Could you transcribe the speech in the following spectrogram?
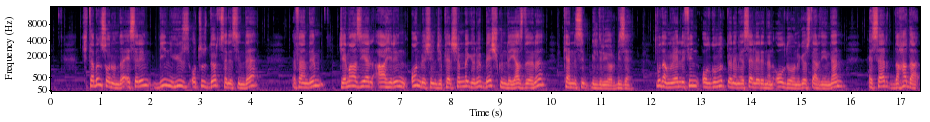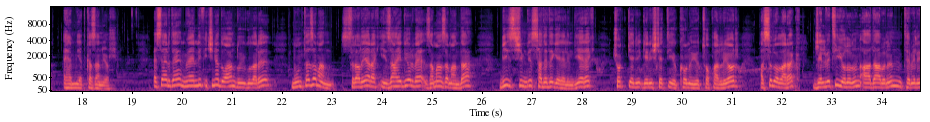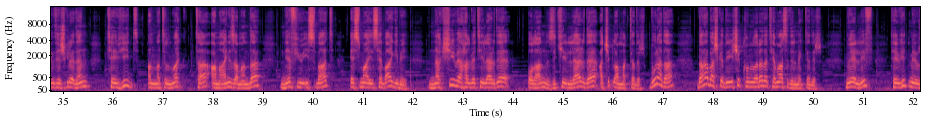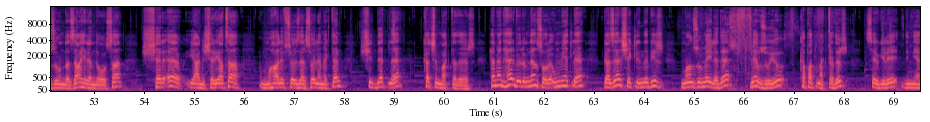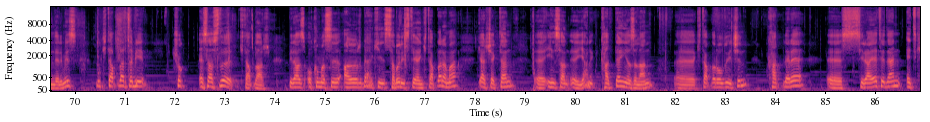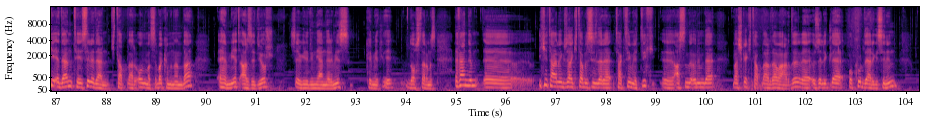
Kitabın sonunda eserin 1134 senesinde efendim Cemaziyel Ahir'in 15. Perşembe günü 5 günde yazdığını kendisi bildiriyor bize. Bu da müellifin olgunluk dönemi eserlerinden olduğunu gösterdiğinden eser daha da ehemmiyet kazanıyor. Eserde müellif içine doğan duyguları muntazaman sıralayarak izah ediyor ve zaman zaman da biz şimdi sadede gelelim diyerek çok genişlettiği konuyu toparlıyor. Asıl olarak celveti yolunun adabının temelini teşkil eden tevhid anlatılmakta ama aynı zamanda nefyu isbat, esma-i seba gibi nakşi ve halvetilerde olan zikirler de açıklanmaktadır. Burada daha başka değişik konulara da temas edilmektedir. Müellif tevhid mevzuunda zahiren de olsa şer'e yani şeriata muhalif sözler söylemekten şiddetle kaçınmaktadır. Hemen her bölümden sonra umumiyetle gazel şeklinde bir manzume ile de mevzuyu kapatmaktadır. Sevgili dinleyenlerimiz bu kitaplar tabi çok esaslı kitaplar. Biraz okuması ağır belki sabır isteyen kitaplar ama gerçekten e, insan e, yani kalpten yazılan e, kitaplar olduğu için kalplere sirayet eden, etki eden, tesir eden kitaplar olması bakımından da ehemmiyet arz ediyor sevgili dinleyenlerimiz, kıymetli dostlarımız. Efendim iki tane güzel kitabı sizlere takdim ettik. Aslında önümde başka kitaplar da vardı ve özellikle Okur dergisinin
